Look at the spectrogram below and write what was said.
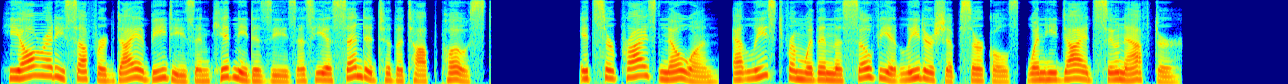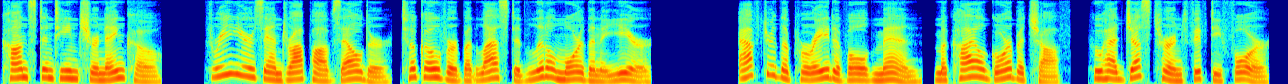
He already suffered diabetes and kidney disease as he ascended to the top post. It surprised no one, at least from within the Soviet leadership circles, when he died soon after. Konstantin Chernenko, three years Andropov's elder, took over but lasted little more than a year. After the parade of old men, Mikhail Gorbachev, who had just turned 54,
